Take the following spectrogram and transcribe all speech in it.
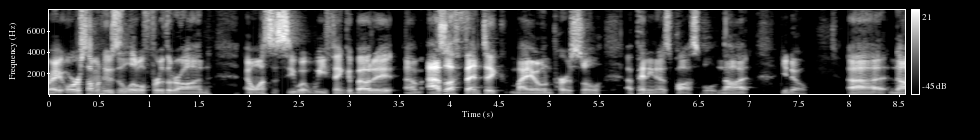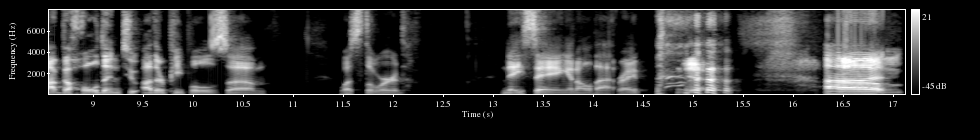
right? Or someone who's a little further on and wants to see what we think about it um, as authentic my own personal opinion as possible not you know uh not beholden to other people's um what's the word naysaying and all that right Yeah. uh um,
